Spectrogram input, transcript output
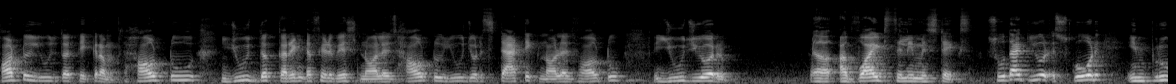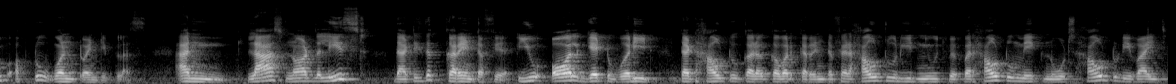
how to use the theorems how to use the current affair based knowledge how to use your static knowledge how to use your uh, avoid silly mistakes so that your score improve up to 120 plus. And last not the least that is the current affair. You all get worried that how to cover current affair how to read newspaper how to make notes how to revise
